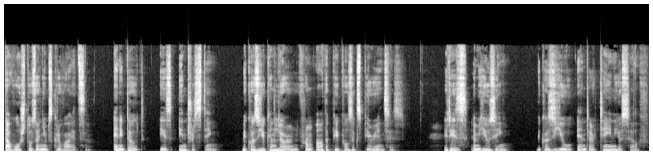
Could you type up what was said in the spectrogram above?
того, что за ним скрывается. Anecdote is interesting because you can learn from other people's experiences. It is amusing because you entertain yourself.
